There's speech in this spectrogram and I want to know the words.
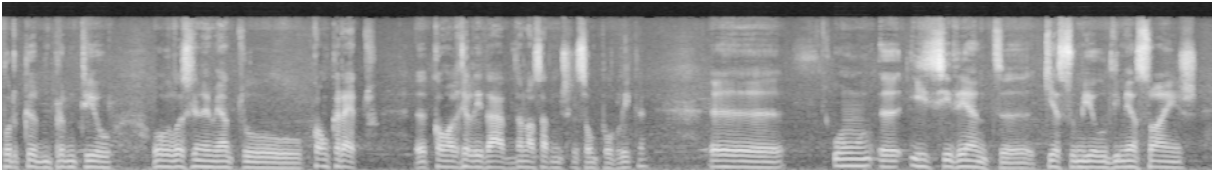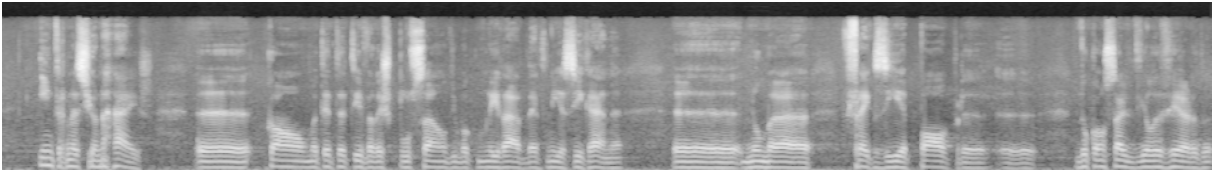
porque me permitiu o relacionamento concreto com a realidade da nossa administração pública. Um incidente que assumiu dimensões internacionais com uma tentativa de expulsão de uma comunidade de etnia cigana numa freguesia pobre do Conselho de Vila Verde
